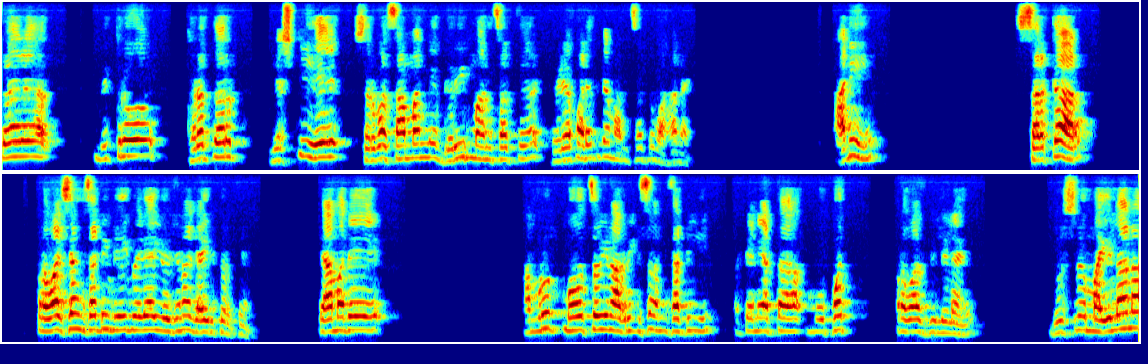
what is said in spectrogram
तर मित्र खर तर एस टी हे सर्वसामान्य गरीब माणसाचं खेड्यापाड्यातल्या माणसाचं वाहन आहे. आणि सरकार प्रवाशांसाठी वेगवेगळ्या योजना जाहीर करते. त्यामध्ये अमृत महोत्सवी नागरिकांसाठी त्याने आता मोफत प्रवास दिलेला आहे. दुसरं महिलांना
